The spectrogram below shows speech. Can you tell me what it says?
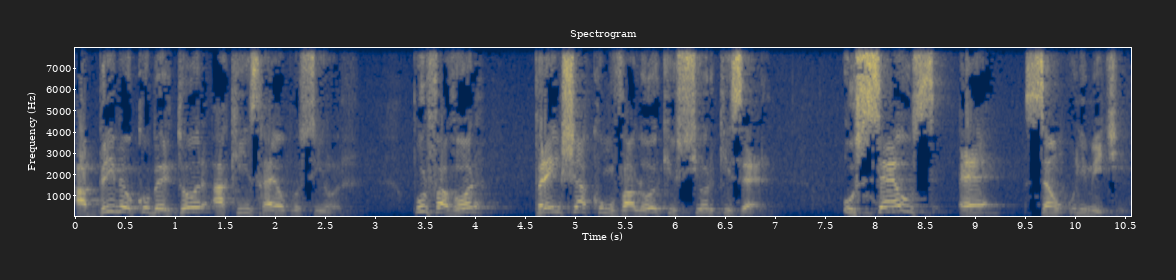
abrir meu cobertor aqui em Israel para o senhor. Por favor, preencha com o valor que o senhor quiser. Os céus é, são o limite,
